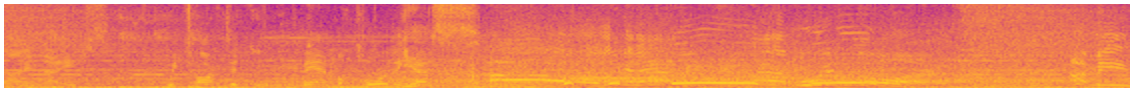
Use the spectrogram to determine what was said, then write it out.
Nine nights. We talked to Van before the Yes. Oh, look at that! Cam Whitmore. I mean,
